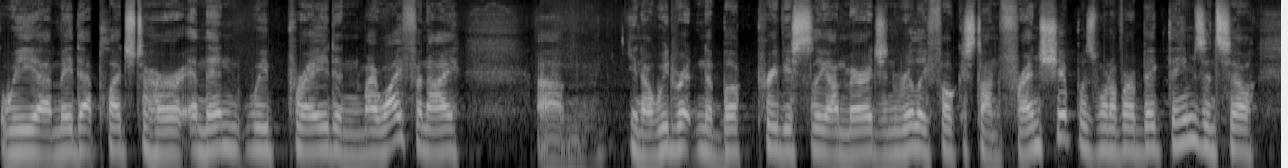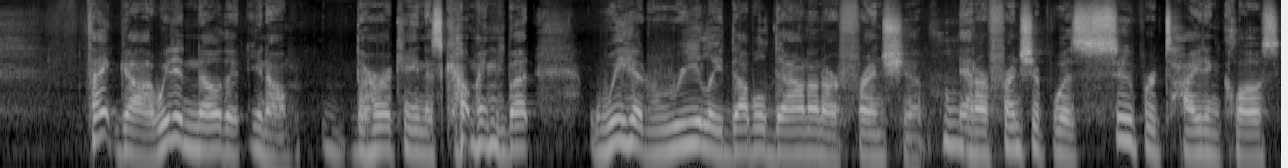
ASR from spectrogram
we uh, made that pledge to her, and then we prayed, and my wife and I. Um, you know, we'd written a book previously on marriage and really focused on friendship was one of our big themes, and so thank God, we didn't know that, you know, the hurricane is coming, but we had really doubled down on our friendship. And our friendship was super tight and close.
